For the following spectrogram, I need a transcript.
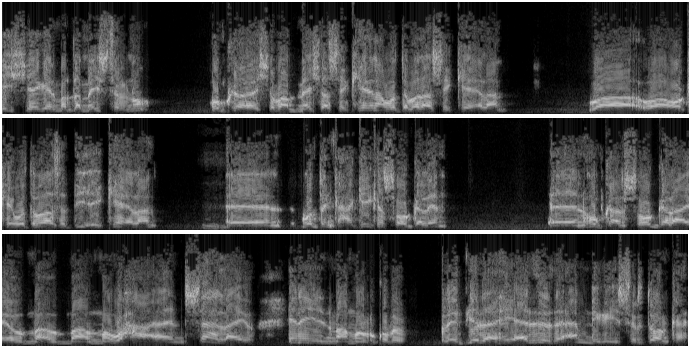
ay sheegeen ma dhammaystirno hubka shabaab meeshaasay ka helaan wadamadaasay ka helaan. Waa waa okay wadamadaas haddii ay ka helaan wadanka xaggey ka soo galeen hubkaan soo galaayo ma waxa sahlayo inay maamul goboleedyada hay'adahooda amniga iyo sirdoonka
